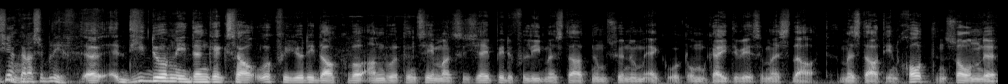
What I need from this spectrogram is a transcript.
seker asseblief. Uh, die dominee dink ek sal ook vir julle dalk wil antwoord en sê maar soos jy pedofilie misdaad noem, so noem ek ook om gay te wees 'n misdaad. Misdaad teen God en sonde.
